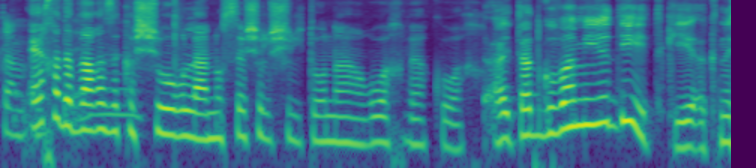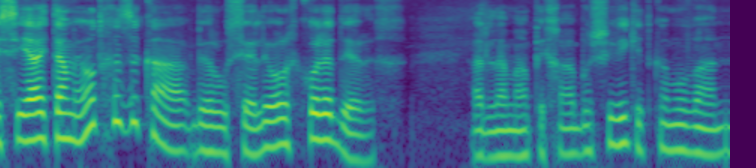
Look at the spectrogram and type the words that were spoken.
אותם. איך הדבר הזה קשור לנושא של שלטון הרוח והכוח? הייתה תגובה מיידית, כי הכנסייה הייתה מאוד חזקה ברוסיה לאורך כל הדרך. עד למהפכה הבולשיביקית כמובן.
